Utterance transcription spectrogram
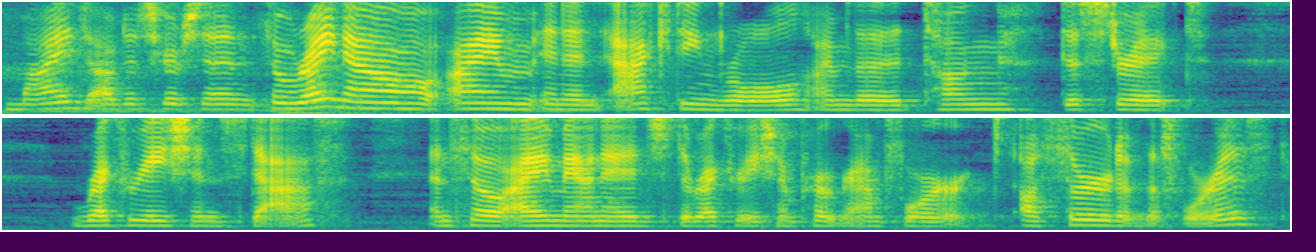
My job description. So right now I'm in an acting role. I'm the Tongue District Recreation staff. And so I manage the recreation program for a third of the forest.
